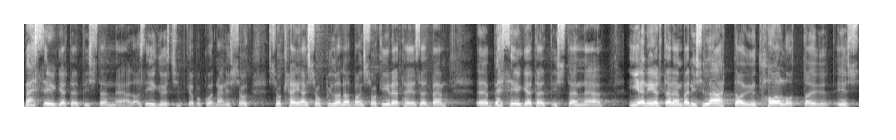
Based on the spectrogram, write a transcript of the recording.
beszélgetett Istennel az égő csipkepokornál, és sok, sok helyen, sok pillanatban, sok élethelyzetben beszélgetett Istennel. Ilyen értelemben is látta őt, hallotta őt, és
